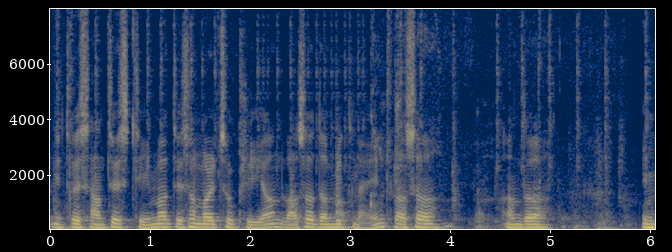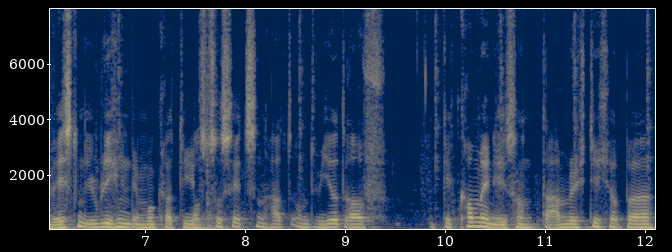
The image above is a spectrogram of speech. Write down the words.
ein interessantes Thema, das einmal zu klären, was er damit meint, was er an der im Westen üblichen Demokratie auszusetzen hat und wie er darauf gekommen ist. Und da möchte ich ein paar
